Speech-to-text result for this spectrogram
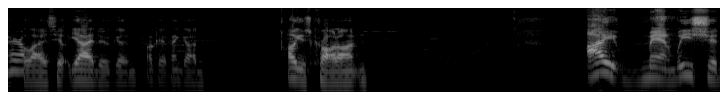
paralyzed heal. Yeah, I do. Good. Okay, thank God. I'll use Crawdon. I man, we should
